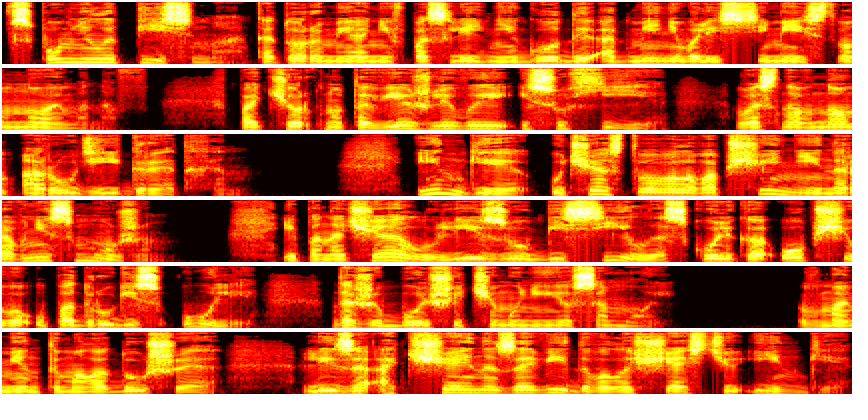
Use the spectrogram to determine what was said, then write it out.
вспомнила письма, которыми они в последние годы обменивались с семейством Нойманов подчеркнуто вежливые и сухие, в основном орудии Гретхен. Инге участвовала в общении наравне с мужем. И поначалу Лизу бесило, сколько общего у подруги с Ули, даже больше, чем у нее самой. В моменты малодушия Лиза отчаянно завидовала счастью Инге,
